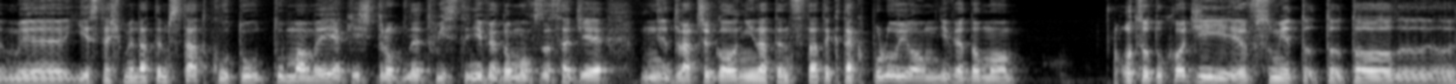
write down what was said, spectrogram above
e, my jesteśmy na tym statku, tu, tu mamy jakieś drobne twisty, nie wiadomo w zasadzie dlaczego oni na ten statek tak polują, nie wiadomo o co tu chodzi? W sumie to, to, to e,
